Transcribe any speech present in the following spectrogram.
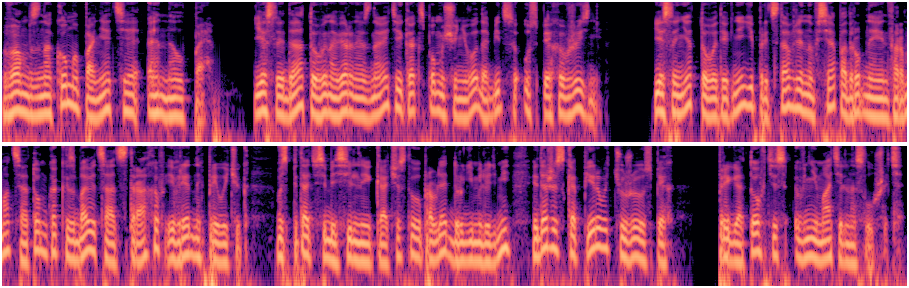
Вам знакомо понятие НЛП? Если да, то вы, наверное, знаете, как с помощью него добиться успеха в жизни. Если нет, то в этой книге представлена вся подробная информация о том, как избавиться от страхов и вредных привычек, воспитать в себе сильные качества, управлять другими людьми и даже скопировать чужой успех. Приготовьтесь внимательно слушать.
